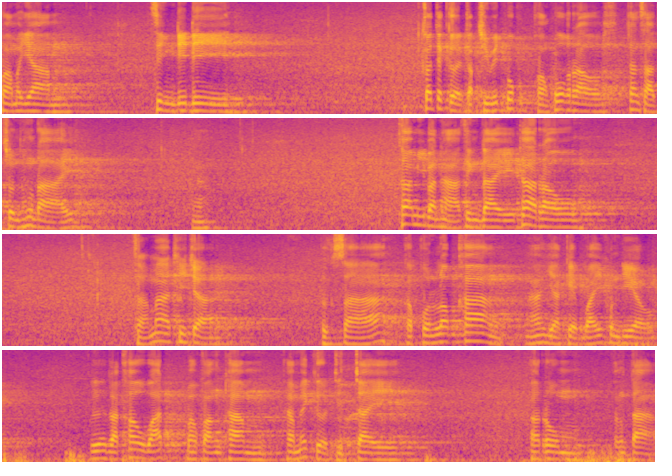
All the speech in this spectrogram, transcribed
ความพยายามสิ่งดีๆ ก็จะเกิดกับชีวิตพวกของพวกเราท่านสาธุชนทั้งหลายนะถ้ามีปัญหาสิ่งใดถ้าเราสามารถที่จะ ปรึกษากับคนรอบข้างนะอย่าเก็บไว้คนเดียว เพื่อจะเข้าวัดมาฟังธรรมทำให้เกิดจิตใจอารมณ์ต่าง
